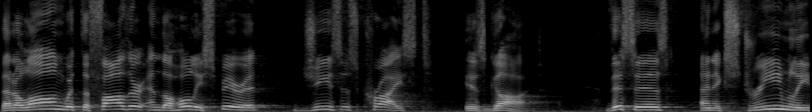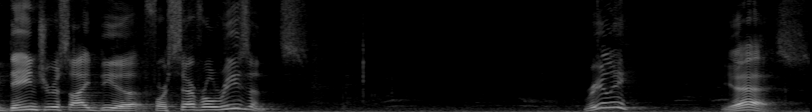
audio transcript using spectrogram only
that along with the Father and the Holy Spirit, Jesus Christ is God. This is an extremely dangerous idea for several reasons. Really? Yes.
